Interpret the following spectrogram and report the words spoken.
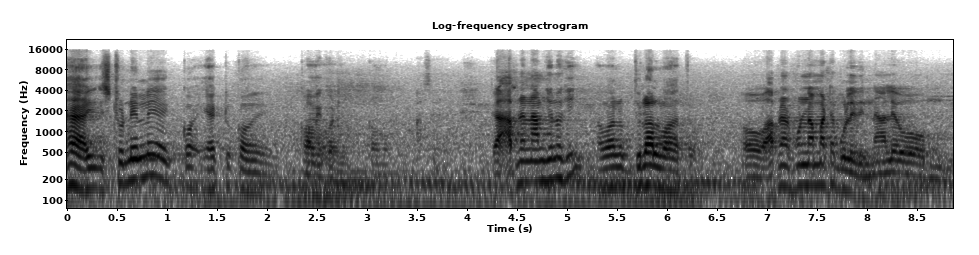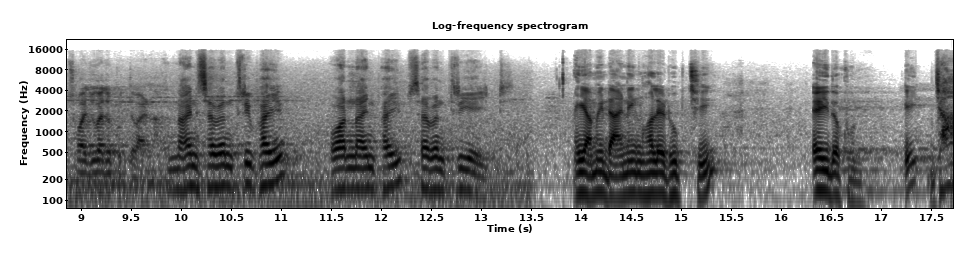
হ্যাঁ স্টুডেন্ট একটু কমে কমে করে। কমে। তা আপনার নাম যেন কি? আমার দুলাল মাহাতো। ও আপনার ফোন নাম্বারটা বলে দিন নাহলে ও সবাই যোগাযোগ করতে পারে না। Nine seven three five one nine five seven three eight এই আমি ডাইনিং হলে ঢুকছি। এই দেখুন, এই যা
